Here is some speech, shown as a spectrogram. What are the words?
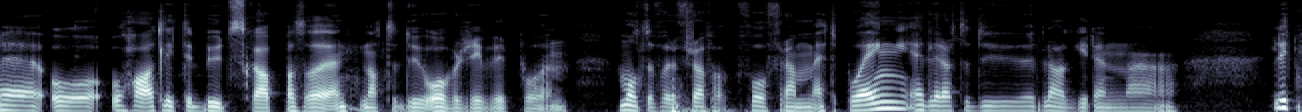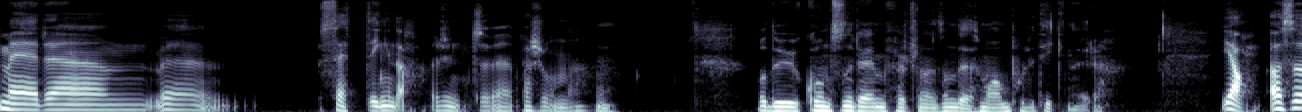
eh, å, å ha et lite budskap, altså enten at du overdriver på en måte for å få fram et poeng, eller at du lager en eh, litt mer eh, eh, setting, da, rundt personene. personene. Og du konsentrerer meg først og fremst om det som har med politikken å gjøre. Ja, altså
